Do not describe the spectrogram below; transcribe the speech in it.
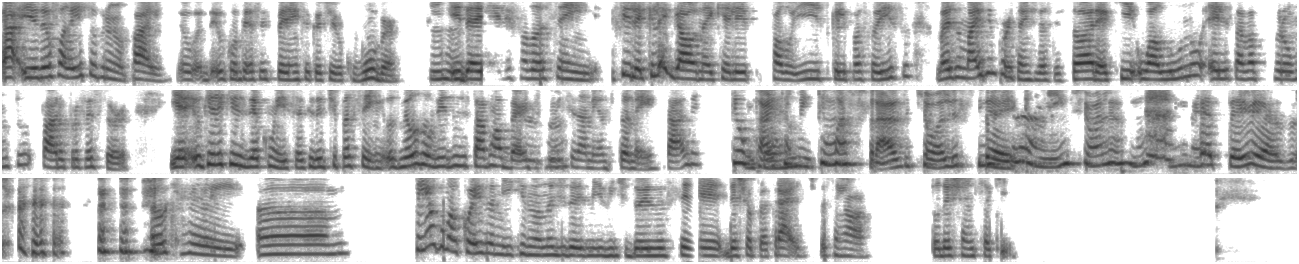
Ah, e eu falei isso pro meu pai, eu, eu contei essa experiência que eu tive com o Uber, e Uhum, daí ele falou assim, filha, que legal, né, que ele falou isso, que ele passou isso, mas o mais importante dessa história é que o aluno, ele estava pronto para o professor. E aí, o que ele quis dizer com isso? É que, tipo assim, os meus ouvidos estavam abertos para o uhum. ensinamento também, sabe? Teu pai Então, também tem umas frases que, olha, tem. sinceramente, olha, não tem, né? É, tem mesmo. Ok. ahn, Tem alguma coisa, Mi, que no ano de 2022 você deixou pra trás? Tipo assim, ó, tô deixando isso aqui.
